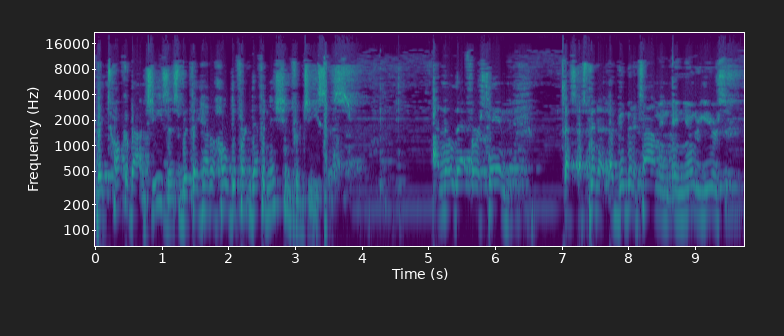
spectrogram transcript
they talk about Jesus, but they have a whole different definition for Jesus. I know that firsthand. I, spent a, good bit of time in, in younger years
